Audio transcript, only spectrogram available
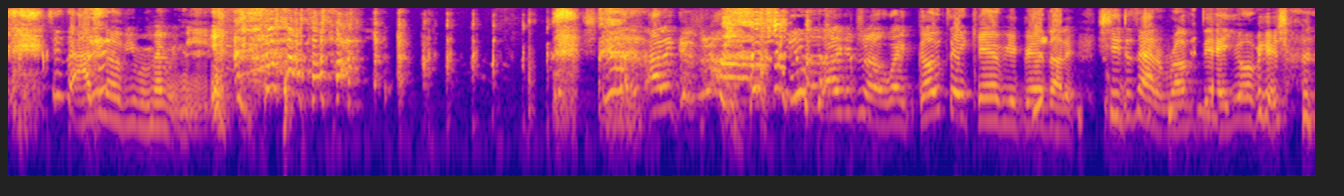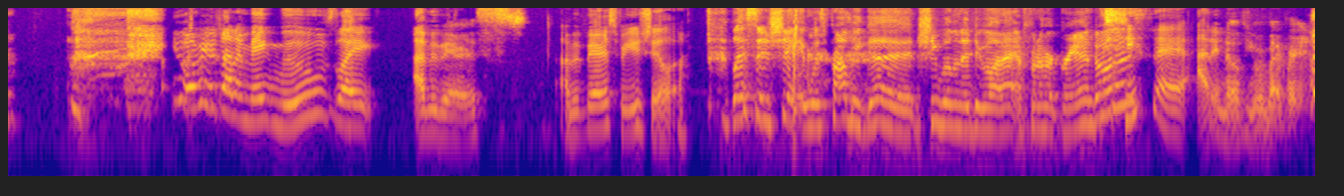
said, "I don't know if you remember me." Sheila is out of control. Sheila is out of control. Like, go take care of your granddaughter. She just had a rough day. You over here trying. you over here trying to make moves. Like, I'm embarrassed. I'm embarrassed for you, Sheila. Listen, shit, it was probably good. She willing to do all that in front of her granddaughter. She said, I didn't know if you remember it.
